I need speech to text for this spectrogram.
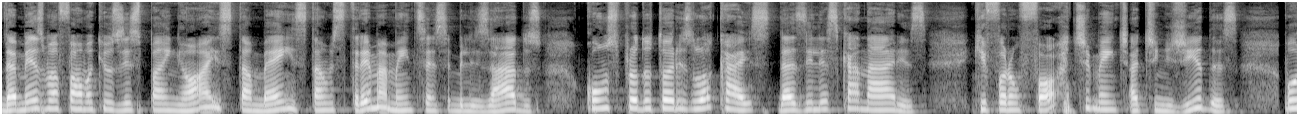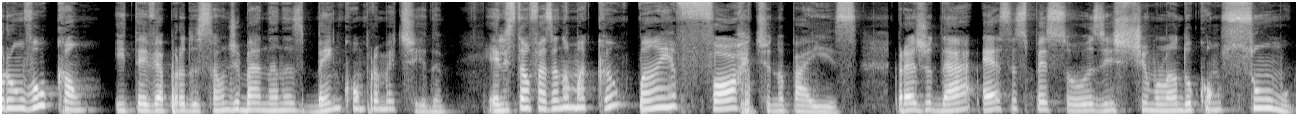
Da mesma forma que os espanhóis também estão extremamente sensibilizados com os produtores locais das Ilhas Canárias, que foram fortemente atingidas por um vulcão e teve a produção de bananas bem comprometida. Eles estão fazendo uma campanha forte no país para ajudar essas pessoas e estimulando o consumo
